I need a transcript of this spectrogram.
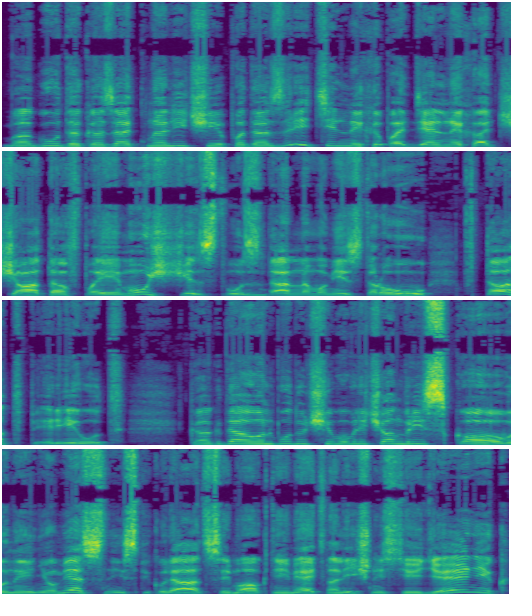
Могу доказать наличие подозрительных и поддельных отчетов по имуществу, сданному мистеру У в тот период, когда он, будучи вовлечен в рискованные неуместные спекуляции, мог не иметь наличности и денег,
